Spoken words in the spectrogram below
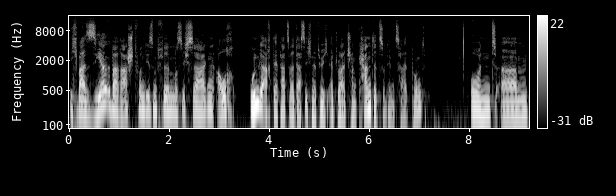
Ich war sehr überrascht von diesem Film, muss ich sagen, auch ungeachtet der Tatsache, dass ich natürlich Ed Wright schon kannte zu dem Zeitpunkt. Und ähm,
